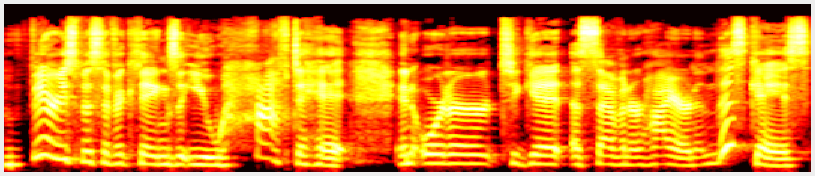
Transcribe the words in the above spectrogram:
very specific things that you have to hit in order to get a seven or higher. And in this case,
